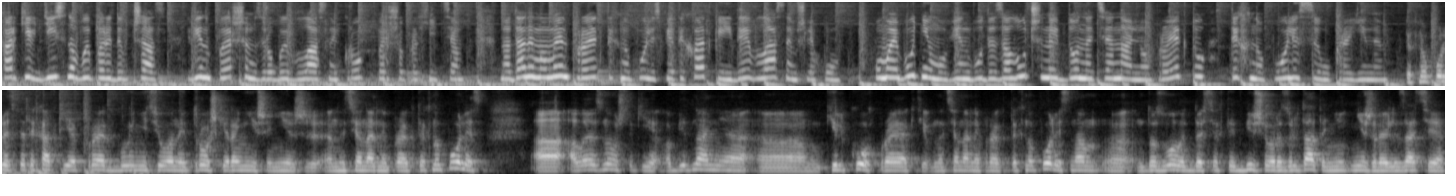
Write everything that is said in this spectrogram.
Харків дійсно випередив час. Він першим зробив власний крок першопрохідця. На даний момент проект Технополіс П'ятихатки йде власним шляхом. У майбутньому він буде залучений до національного проекту Технополіси України. Технополіс П'ятихатки як проект був ініційований трошки раніше ніж національний проект Технополіс. Але знову ж таки об'єднання е, кількох проєктів, національний проєкт Технополіс нам е, дозволить досягти більшого результату ніж реалізація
